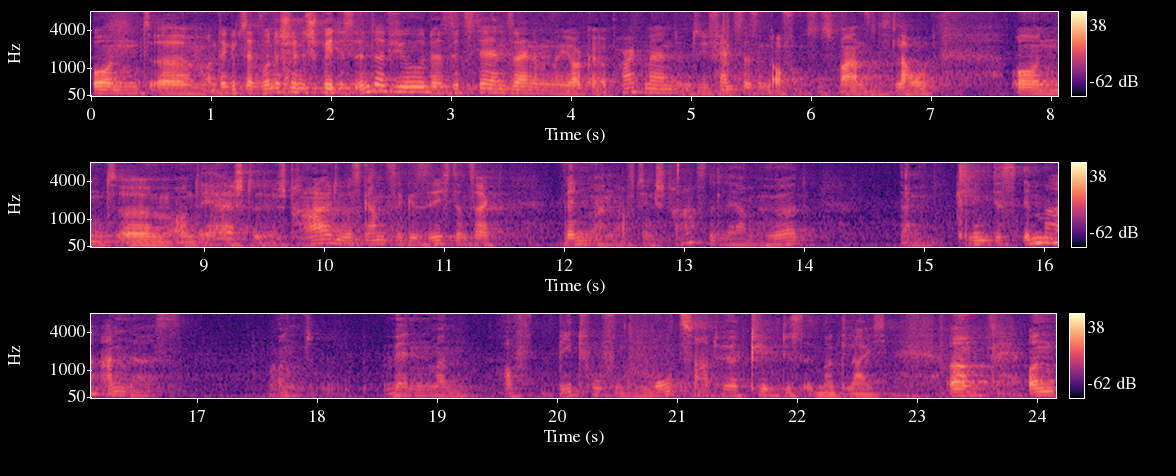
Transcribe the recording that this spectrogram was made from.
Und, ähm, und da gibt es ein wunderschönes spätes Interview, da sitzt er in seinem New Yorker Apartment und die Fenster sind offen, es ist wahnsinnig laut. Und, ähm, und er strahlt über das ganze Gesicht und sagt, wenn man auf den Straßenlärm hört, dann klingt es immer anders. Und wenn man auf Beethoven und Mozart hört, klingt es immer gleich. Ähm, und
